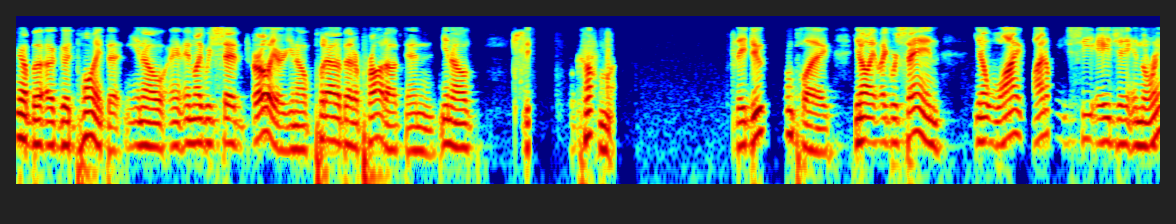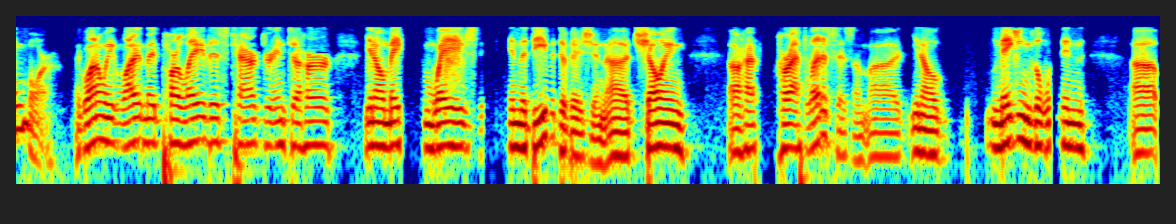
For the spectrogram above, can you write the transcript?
you bring up a, a good point that you know, and, and like we said earlier, you know, put out a better product, and you know, they come, they do play. You know, like, like we're saying, you know, why why don't we see AJ in the ring more? Like, why don't we? Why didn't they parlay this character into her? You know, making some waves in the diva division, uh, showing uh, her, her athleticism. Uh, you know, making the women uh,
